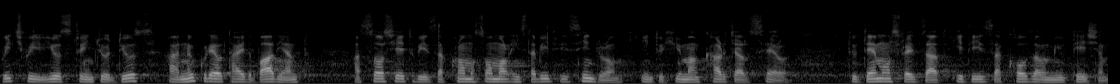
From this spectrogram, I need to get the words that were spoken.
which we used to introduce a nucleotide variant associated with a chromosomal instability syndrome into human cultured cell to demonstrate that it is a causal mutation.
